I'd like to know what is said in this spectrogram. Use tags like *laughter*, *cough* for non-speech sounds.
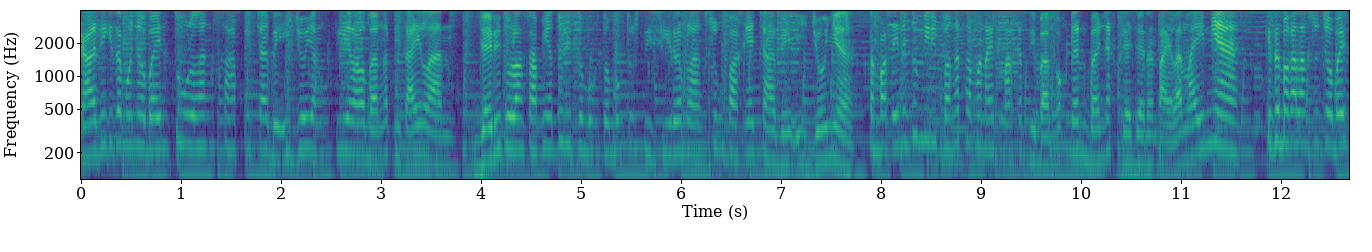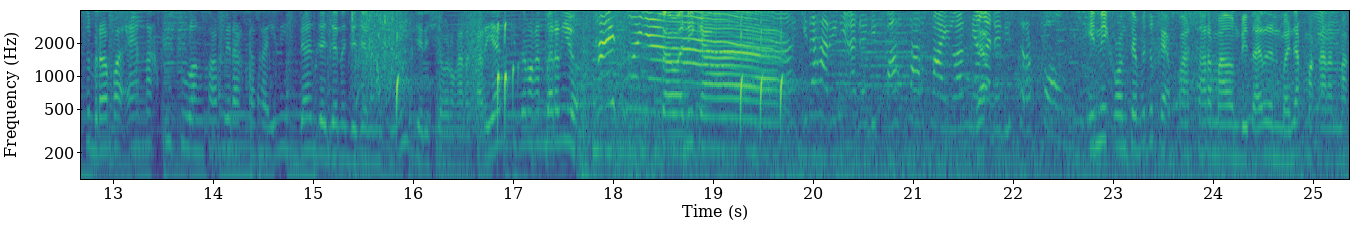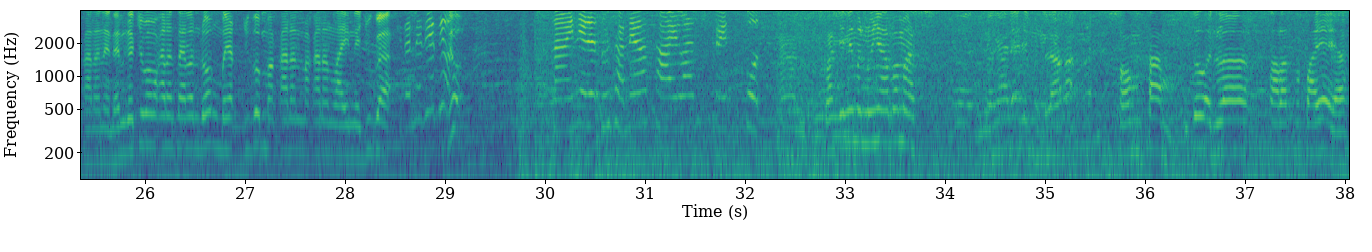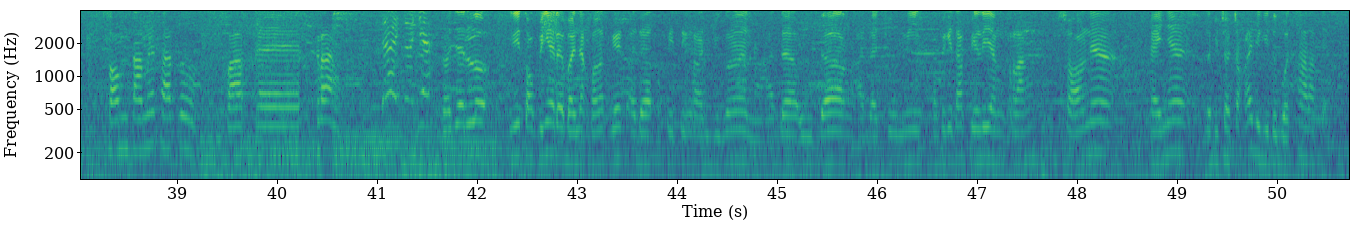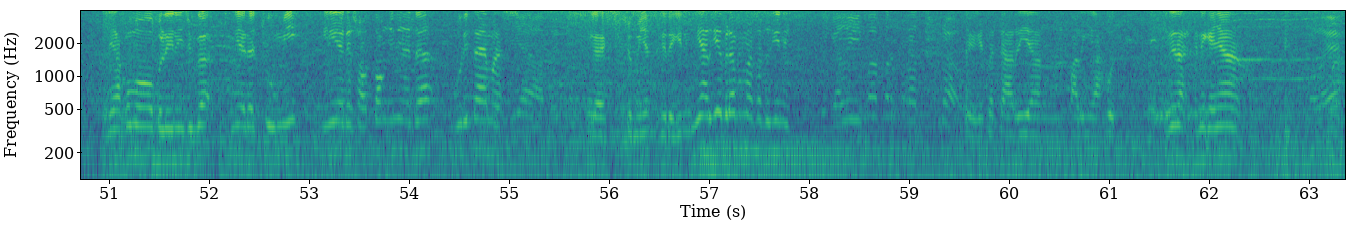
Kali ini kita mau nyobain tulang sapi cabai hijau yang viral banget di Thailand. Jadi tulang sapinya tuh ditumbuk-tumbuk terus disiram langsung pakai cabai hijaunya. Tempat ini tuh mirip banget sama night market di Bangkok dan banyak jajanan Thailand lainnya. Kita bakal langsung cobain seberapa enak sih tulang sapi raksasa ini dan jajanan-jajanan di sini. Jadi siapa makanan kalian? Kita makan bareng yuk. Hai semuanya. Sawadika. Nah, Kita hari ini ada di pasar Thailand yang Ya. ada di Serpong. Ini konsepnya tuh kayak pasar malam di Thailand dan banyak makanan-makanannya. Dan gak cuma makanan Thailand doang, banyak juga makanan-makanan lainnya juga. Kita lihat yuk. Yuk. Nah ini ada tulisannya Thailand Street Food. Mas ini menunya apa mas? Menunya ada di sebelah kak. Somtam itu adalah salad pepaya ya. Somtamnya satu pakai kerang. Udah itu aja. Itu aja dulu. Ini toppingnya ada banyak banget guys. Ada kepiting ranjungan, ada udang, ada cumi. Tapi kita pilih yang kerang. Soalnya kayaknya lebih cocok aja gitu buat salad ya. Ini aku mau beli ini juga. Ini ada cumi, ini ada sotong, ini ada gurita ya mas. Iya, guys, cuminya segede gini. Ini harganya berapa mas satu gini? 35 per 100 gram. Oke, kita cari yang paling yahut. Ini dah, ini kayaknya Boleh.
